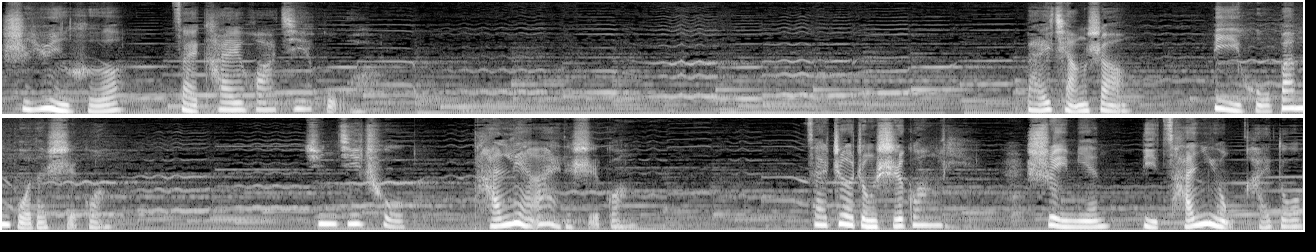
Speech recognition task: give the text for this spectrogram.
是运河在开花结果，白墙上壁虎斑驳的时光。军机处谈恋爱的时光，在这种时光里，睡眠比蚕蛹还多。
